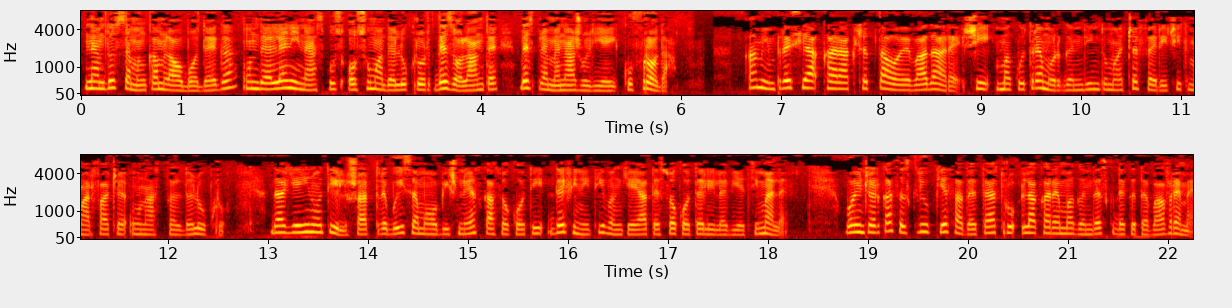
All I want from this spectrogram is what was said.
Ne-am dus să mâncăm la o bodegă, unde Leni ne-a spus o sumă de lucruri dezolante despre menajul ei cu Froda. Am impresia că ar accepta o evadare și mă cutremur gândindu-mă ce fericit m-ar face un astfel de lucru. Dar e inutil și ar trebui să mă obișnuiesc ca socoti definitiv încheiate socotelile vieții mele. Voi încerca să scriu piesa de teatru la care mă gândesc de câteva vreme.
